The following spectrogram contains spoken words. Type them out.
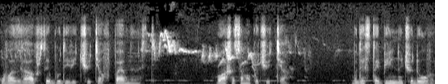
У вас завжди буде відчуття впевненості. Ваше самопочуття буде стабільно чудовим.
